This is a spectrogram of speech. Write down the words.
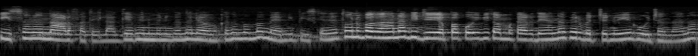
ਪੀਸਣ ਨਾਲ ਫਤਿਹ ਲੱਗ ਗਿਆ। ਮੈਨੂੰ ਮੈਨੂੰ ਕਹਿੰਦਾ, ਲਿਆਓ। ਕਹਿੰਦਾ, ਮੰਮਾ, ਮੈਂ ਵੀ ਪੀਸ ਕੇ ਦੇ ਤੁਹਾਨੂੰ ਪਤਾ ਹੈ ਨਾ ਵੀ ਜੇ ਆਪਾਂ ਕੋਈ ਵੀ ਕੰਮ ਕਰਦੇ ਹਾਂ ਨਾ, ਫਿਰ ਬੱਚੇ ਨੂੰ ਇਹ ਹੋ ਜਾਂਦਾ ਨਾ।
